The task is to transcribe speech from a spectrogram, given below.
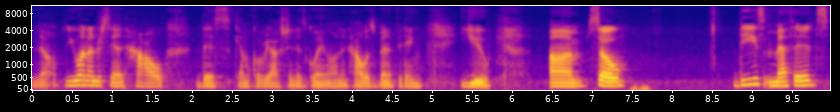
No, you want to understand how this chemical reaction is going on and how it's benefiting you. Um, so these methods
